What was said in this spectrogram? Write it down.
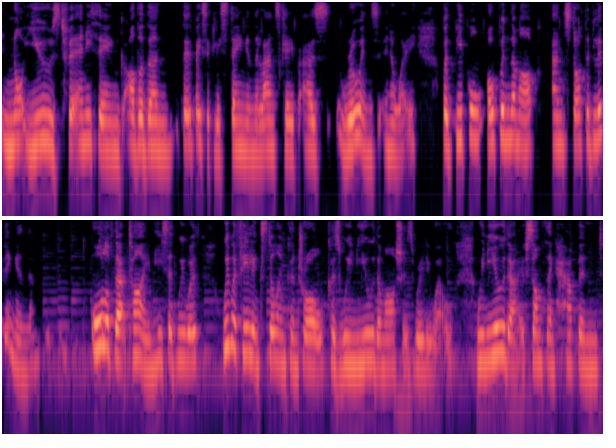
not used for anything other than they're basically staying in the landscape as ruins in a way. But people opened them up and started living in them. All of that time, he said we were we were feeling still in control because we knew the marshes really well. We knew that if something happened,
